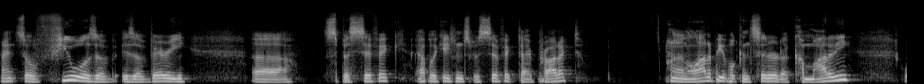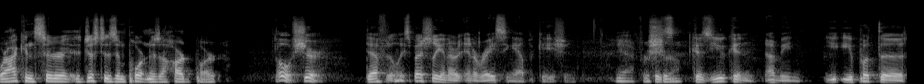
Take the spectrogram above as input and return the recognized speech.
Right. So fuel is a is a very uh, specific application specific type product. and a lot of people consider it a commodity, where I consider it just as important as a hard part. Oh, sure, definitely, especially in a in a racing application. Yeah, for sure. because you can i mean you, you put the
